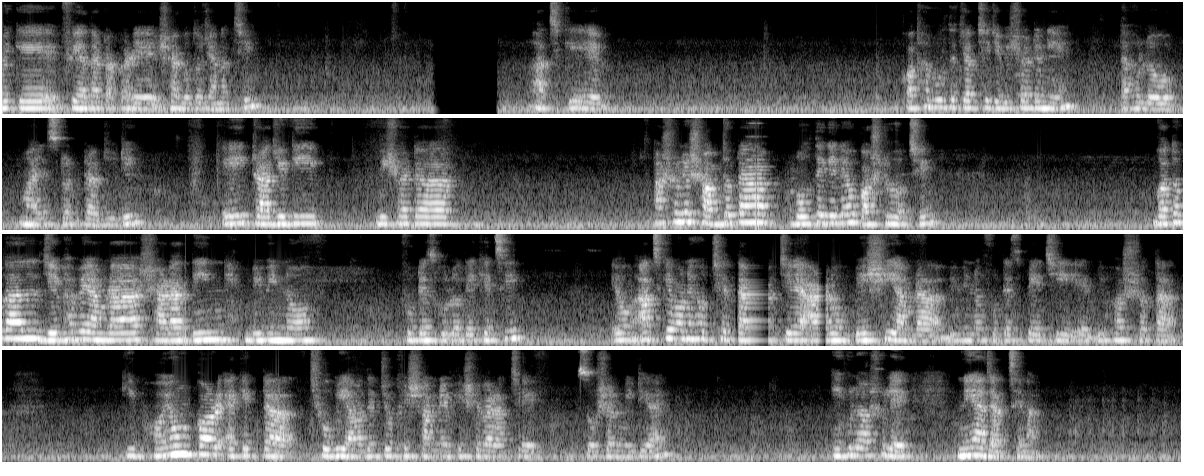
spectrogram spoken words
সবাইকে ফিয়াদা টাকারে স্বাগত জানাচ্ছি। আজকে কথা বলতে চাচ্ছি যে বিষয়টা নিয়ে, তা হলো মাইলস্টোন ট্র্যাজেডি এই ট্র্যাজেডি বিষয়টা আসলে শব্দটা বলতে গেলেও কষ্ট হচ্ছে। গতকাল যেভাবে আমরা সারা দিন বিভিন্ন ফুটেজগুলো দেখেছি এবং আজকে মনে হচ্ছে তার চেয়ে আরও বেশি আমরা বিভিন্ন ফুটেজ পেয়েছি, এর বিভৎসতা কি ভয়ঙ্কর এক একটা ছবি আমাদের চোখের সামনে ভেসে বেড়াচ্ছে সোশ্যাল মিডিয়ায়। এগুলো আসলে নেওয়া যাচ্ছে না।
